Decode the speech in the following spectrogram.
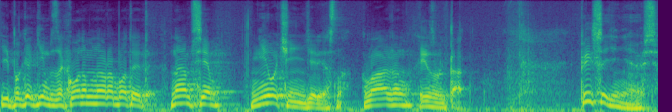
И по каким законам оно работает, нам всем не очень интересно. Важен результат. Присоединяюсь.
